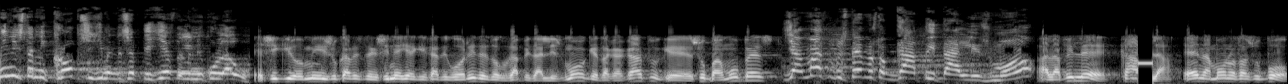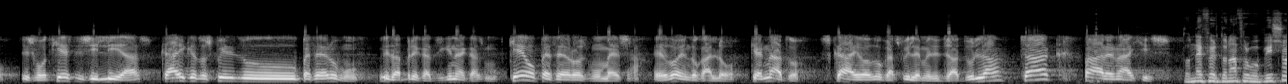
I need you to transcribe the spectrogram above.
Μην είστε μικρόψυχοι με τις επιτυχίε του ελληνικού λαού. Εσύ και ο Μη σου κάθεστε συνέχεια και κατηγορείτε τον καπιταλισμό και τα κακά του και σούπα μου πες. Για μας που πιστεύουμε στον καπιταλισμό. Αλλά φίλε, κάπλα. Ένα μόνο θα σου πω. Στι φωτιές της Ηλίας κάει και το σπίτι του πεθερού μου. Ή τα μπρίκα της γυναίκας μου. Και ο πεθερός μου μέσα. Εδώ είναι το καλό. Και να το. Σκάει ο Δούκα φίλε με την τζαντούλα. Τσακ, πάρε να έχεις. Τον έφερε τον άνθρωπο πίσω;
